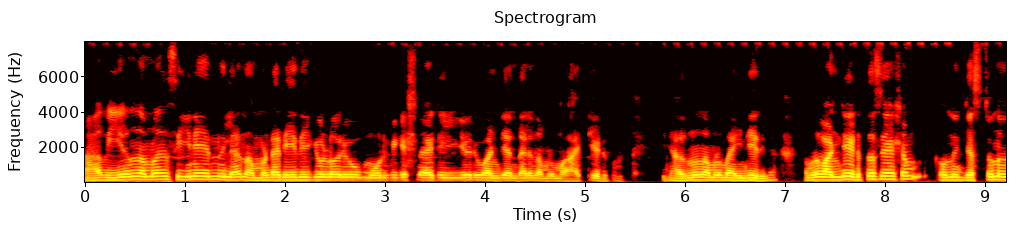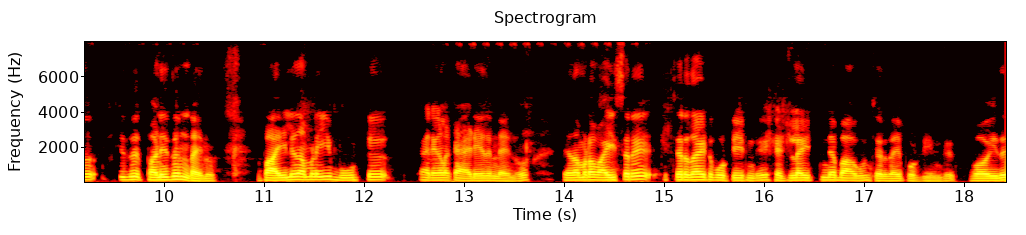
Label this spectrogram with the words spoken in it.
ആ വീലൊന്നും നമ്മൾ സീൻ ചെയ്യുന്നില്ല. നമ്മുടെ രീതിക്കുള്ള ഒരു മോഡിഫിക്കേഷൻ ആയിട്ട് ഈ ഒരു വണ്ടി എന്തായാലും നമ്മൾ മാറ്റിയെടുക്കും. പിന്നെ അതൊന്നും നമ്മൾ മൈൻഡ് ചെയ്തില്ല. നമ്മൾ വണ്ടി എടുത്ത ശേഷം ഒന്ന് ജസ്റ്റ് ഒന്ന് ഇത് പണിതുണ്ടായിരുന്നു അപ്പോൾ അതിൽ നമ്മൾ ഈ ബൂട്ട് കാര്യങ്ങളൊക്കെ ആഡ് ചെയ്തിട്ടുണ്ടായിരുന്നു. പിന്നെ നമ്മുടെ വൈസർ ചെറുതായിട്ട് പൊട്ടിയിട്ടുണ്ട്. ഹെഡ് ഹെഡ്ലൈറ്റിന്റെ ഭാഗവും ചെറുതായി പൊട്ടിയിട്ടുണ്ട്. അപ്പോൾ ഇത്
